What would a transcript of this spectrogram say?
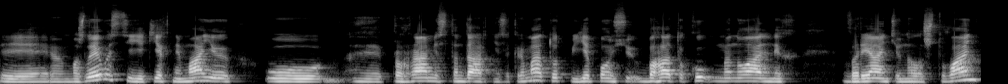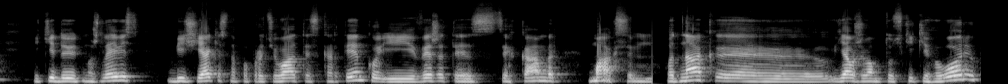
е, можливості, яких немає у е, програмі стандартній. Зокрема, тут є повністю багато мануальних варіантів налаштувань, які дають можливість більш якісно попрацювати з картинкою і вижити з цих камер максимум. Однак, е, я вже вам тут скільки говорю,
